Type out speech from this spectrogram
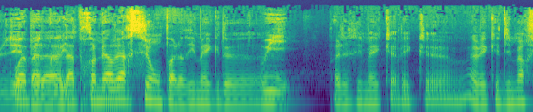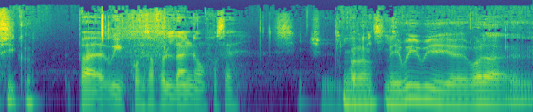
ouais, bah, la, première version, pas le remake de. oui Pas le remake avec, euh, avec Eddie Murphy, quoi. pas oui Professeur Folding en français si je ne dis pas Voilà. de bêtises. Mais oui, oui, euh, voilà. euh,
